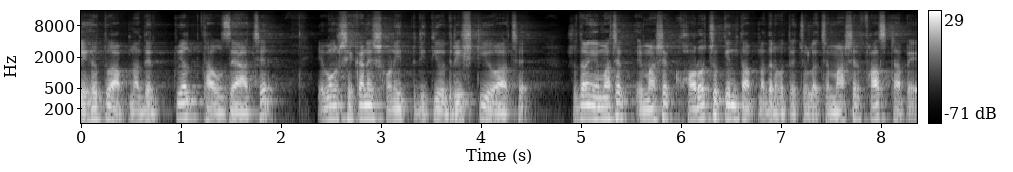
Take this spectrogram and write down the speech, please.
যেহেতু আপনাদের টুয়েলভ হাউসে আছে এবং সেখানে শনির তৃতীয় দৃষ্টিও আছে, সুতরাং এ মাসে এ মাসে খরচও কিন্তু আপনাদের হতে চলেছে। মাসের ফার্স্ট হাফে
